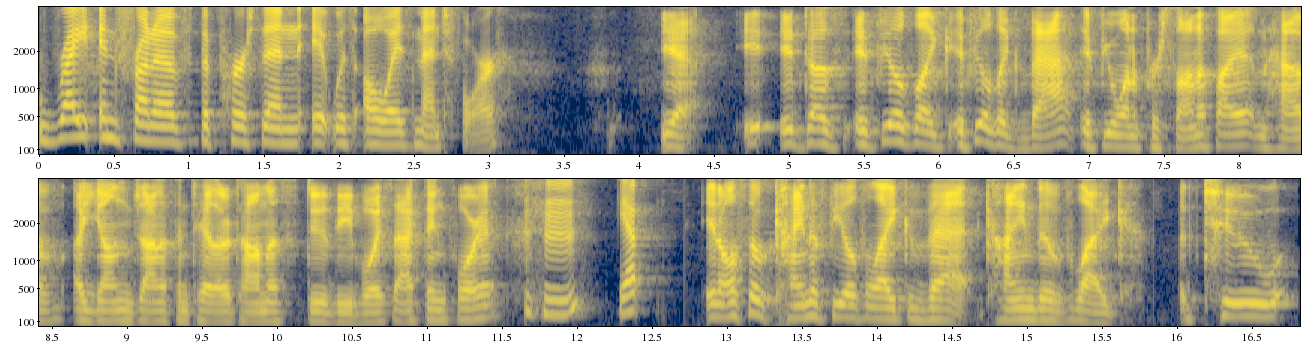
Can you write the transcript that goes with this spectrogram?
right in front of the person it was always meant for. Yeah. It, it does it feels like it feels like that if you want to personify it and have a young Jonathan Taylor Thomas do the voice acting for it. Mm-hmm. Yep. it also kind of feels like that kind of like too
